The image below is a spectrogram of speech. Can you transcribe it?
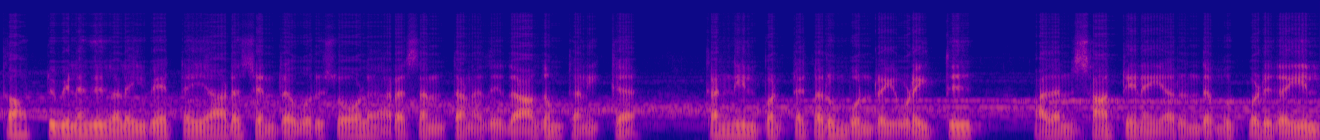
காட்டு விலங்குகளை வேட்டையாட சென்ற ஒரு சோழ அரசன் தனது தாகம் தணிக்க கண்ணில் பட்ட கரும்பொன்றை உடைத்து அதன் சாற்றினை அருந்த முற்படுகையில்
